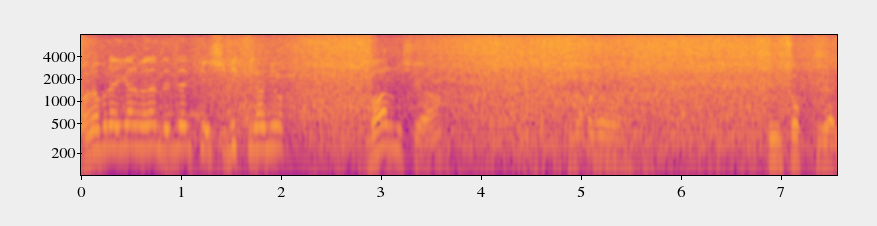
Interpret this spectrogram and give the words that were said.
Bana buraya gelmeden dediler ki yeşillik falan yok. Varmış ya. Şimdi çok güzel.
